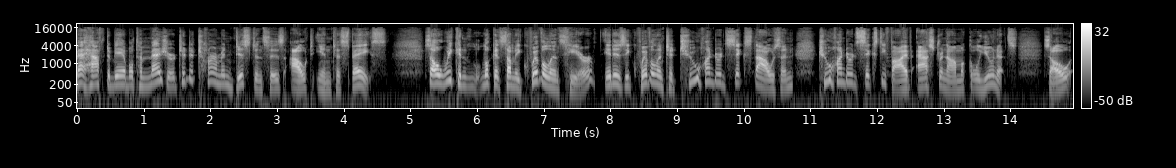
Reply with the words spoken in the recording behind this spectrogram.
have to be able to measure to determine distances out into space. So we can look at some equivalents here. It is equivalent to 206,265 astronomical units. So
